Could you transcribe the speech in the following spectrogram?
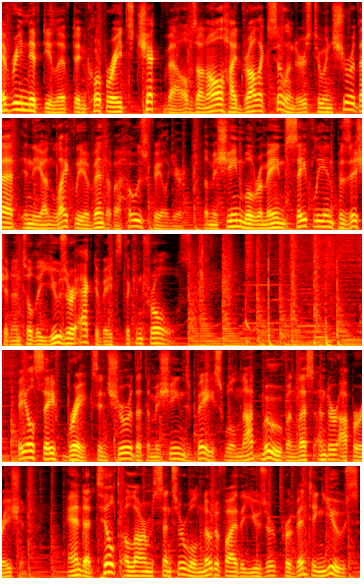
Every Niftylift incorporates check valves on all hydraulic cylinders to ensure that, in the unlikely event of a hose failure, the machine will remain safely in position until the user activates the controls. Fail-safe brakes ensure that the machine's base will not move unless under operation. and a tilt alarm sensor will notify the user, preventing use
